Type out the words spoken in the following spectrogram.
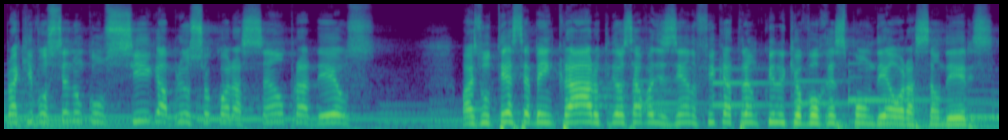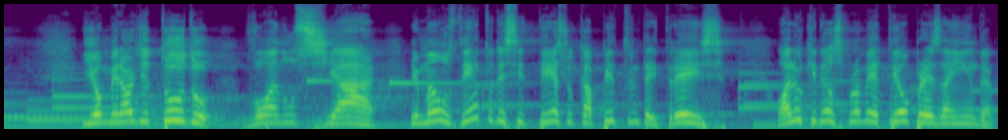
para que você não consiga abrir o seu coração para Deus. Mas o texto é bem claro que Deus estava dizendo: fica tranquilo que eu vou responder a oração deles. E o melhor de tudo, vou anunciar. Irmãos, dentro desse texto, capítulo 33, olha o que Deus prometeu para eles ainda.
